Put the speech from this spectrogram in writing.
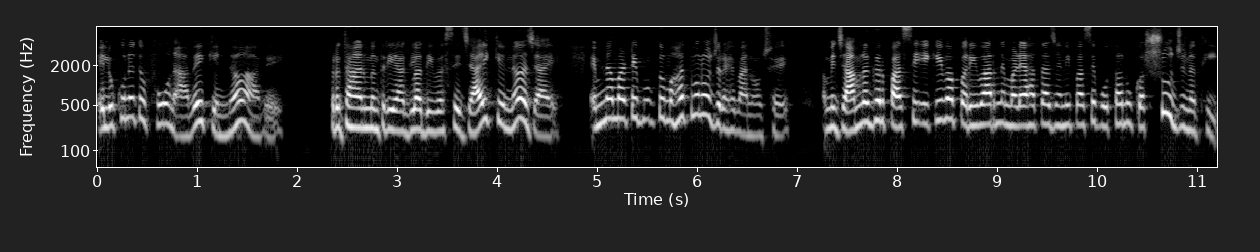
એ લોકોને તો ફોન આવે કે ન આવે? પ્રધાનમંત્રી આગલા દિવસે જાય કે ન જાય? એમના માટે મુદ્દો મહત્વનો જ રહેવાનો છે. અમે જામનગર પાસે એક એવા પરિવારને મળ્યા હતા જેની પાસે પોતાનું કશું જ નથી.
